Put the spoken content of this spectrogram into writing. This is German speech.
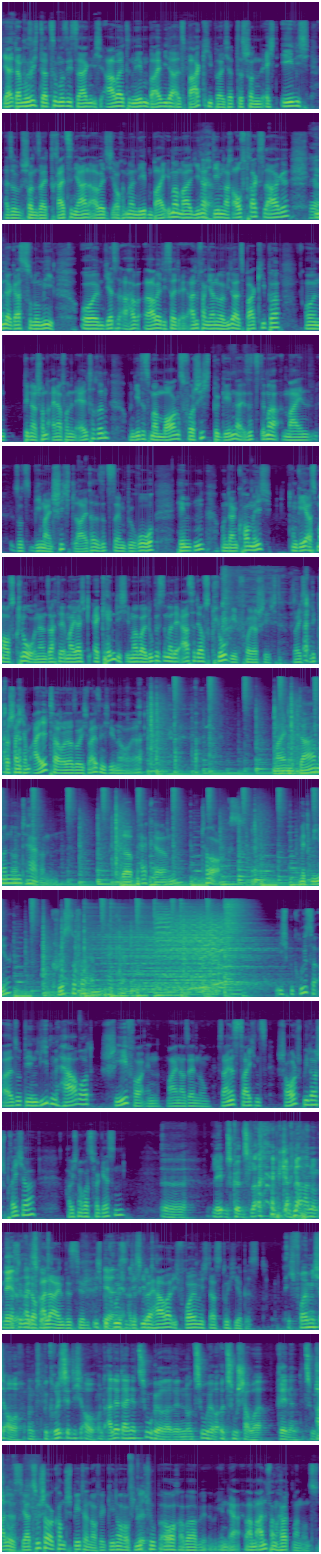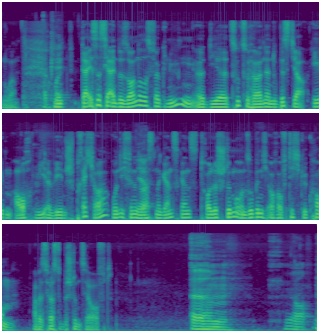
Ja, da muss ich, dazu muss ich sagen, ich arbeite nebenbei wieder als Barkeeper. Ich habe das schon echt ewig, also schon seit 13 Jahren arbeite ich auch immer nebenbei, immer mal, je Ja. nachdem nach Auftragslage Ja. in der Gastronomie. Und jetzt arbeite ich seit Anfang Januar wieder als Barkeeper und bin da schon einer von den Älteren. Und jedes Mal morgens vor Schichtbeginn, da sitzt immer mein, so wie mein Schichtleiter, sitzt da im Büro hinten und dann komme ich und gehe erstmal aufs Klo. Und dann sagt er immer, ja, ich erkenne dich immer, weil du bist immer der Erste, der aufs Klo geht vor der Schicht. Vielleicht liegt wahrscheinlich am Alter oder so, ich weiß nicht genau. Ja. Meine Damen und Herren, The Peckham Talks. Mit mir, Christopher M. Peckham. Ich begrüße also den lieben Herbert Schäfer in meiner Sendung. Seines Zeichens Schauspieler, Sprecher. Habe ich noch was vergessen? Äh, Lebenskünstler. Keine Ahnung. Nee, das sind wir doch gut. alle ein bisschen. Ich Ja, begrüße nee, dich, lieber gut. Herbert. Ich freue mich, dass du hier bist. Ich freue mich auch und begrüße dich auch und alle deine Zuhörerinnen und Zuhörer, äh, Zuschauerinnen. Zuschauer. Alles. Ja, Zuschauer kommt später noch. Wir gehen auch auf. YouTube auch, aber in, am Anfang hört man uns nur. Okay. Und da ist es ja ein besonderes Vergnügen, äh, dir zuzuhören, denn du bist ja eben auch, wie erwähnt, Sprecher und ich finde, du Ja. hast eine ganz, ganz tolle Stimme und so bin ich auch auf dich gekommen. Aber das hörst du bestimmt sehr oft. Ähm, ja.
